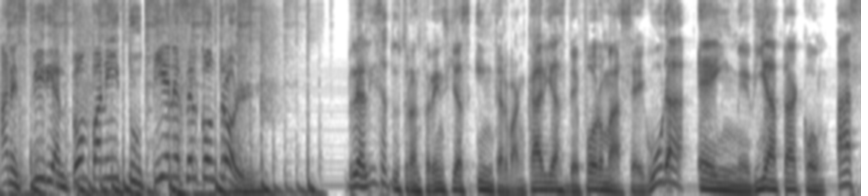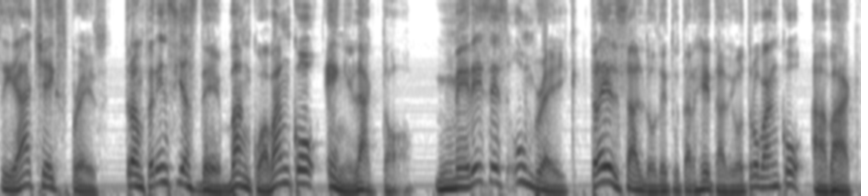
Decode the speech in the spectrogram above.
and Experian Company, tú tienes el control. Realiza tus transferencias interbancarias de forma segura e inmediata con ACH Express. Transferencias de banco a banco en el acto. Mereces un break. Trae el saldo de tu tarjeta de otro banco a BAC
